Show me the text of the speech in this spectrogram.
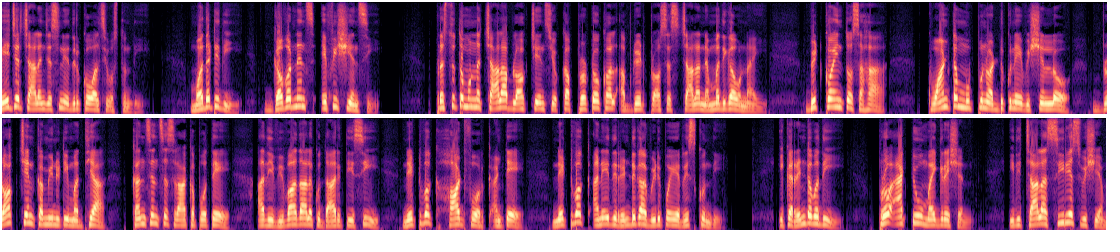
మేజర్ ఛాలెంజెస్ని ఎదుర్కోవాల్సి వస్తుంది. మొదటిది గవర్నెన్స్ ఎఫిషియన్సీ. ప్రస్తుతమున్న చాలా బ్లాక్ చైన్స్ యొక్క ప్రోటోకాల్ అప్డేట్ ప్రాసెస్ చాలా నెమ్మదిగా ఉన్నాయి. బిట్కాయిన్తో సహా క్వాంటం ముప్పును అడ్డుకునే విషయంలో బ్లాక్ చైన్ కమ్యూనిటీ మధ్య కన్సెన్సస్ రాకపోతే అది వివాదాలకు దారితీసి నెట్వర్క్ హార్డ్ ఫోర్క్ అంటే నెట్వర్క్ అనేది రెండుగా విడిపోయే రిస్క్ ఉంది. ఇక రెండవది ప్రోయాక్టివ్ మైగ్రేషన్ ఇది చాలా సీరియస్ విషయం.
